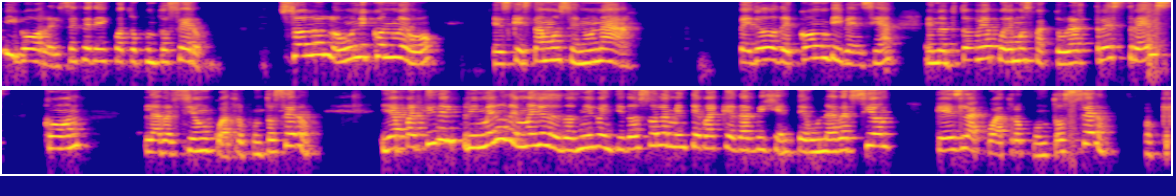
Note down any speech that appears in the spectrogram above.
en vigor el CFDI 4.0. Solo lo único nuevo es que estamos en un periodo de convivencia en donde todavía podemos facturar 3.3 con la versión 4.0. Y a partir del primero de mayo de 2022 solamente va a quedar vigente una versión, que es la 4.0. Ok,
